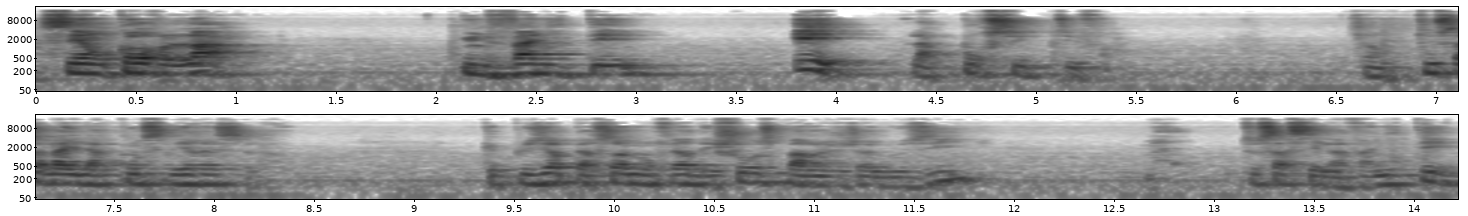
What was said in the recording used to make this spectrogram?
C'est encore là une vanité et la poursuite du vent. Donc tout cela, il a considéré cela. Que plusieurs personnes vont faire des choses par jalousie, mais tout ça c'est la vanité.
